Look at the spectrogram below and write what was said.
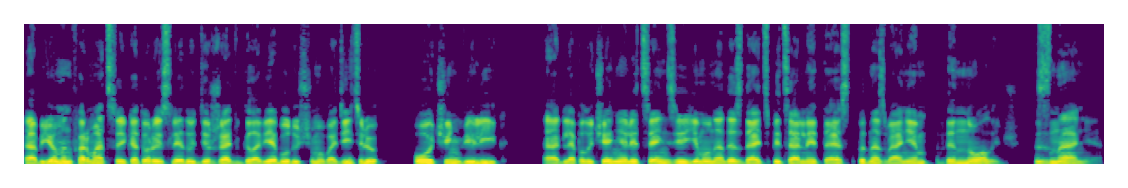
Объем информации, который следует держать в голове будущему водителю, очень велик, А для получения лицензии ему надо сдать специальный тест под названием The Knowledge — знание.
